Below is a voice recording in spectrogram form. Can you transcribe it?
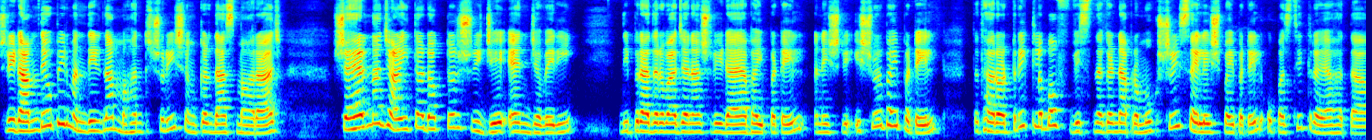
શ્રી રામદેવપીર મંદિરના મહંત શ્રી શંકરદાસ મહારાજ, શહેરના જાણીતા ડોક્ટર શ્રી જે એન ઝવેરી, દીપરા દરવાજાના શ્રી ડાયાભાઈ પટેલ અને શ્રી ઈશ્વરભાઈ પટેલ તથા રોટરી ક્લબ ઓફ વિસનગરના પ્રમુખ શ્રી શૈલેષભાઈ પટેલ ઉપસ્થિત રહ્યા હતા.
